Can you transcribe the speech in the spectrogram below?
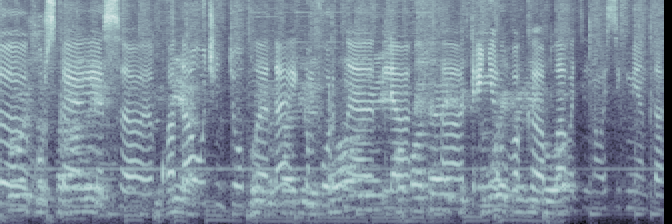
э, Курская АЭС, э, вода очень теплая да, и комфортная для э, тренировок плавательного сегмента.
